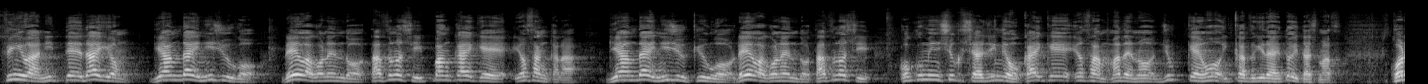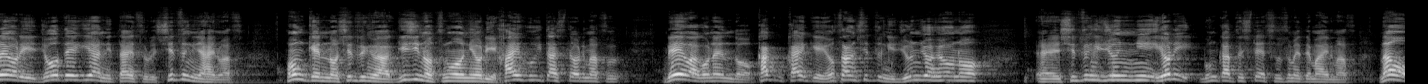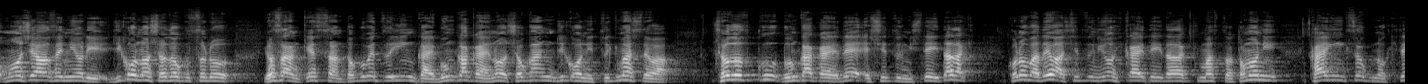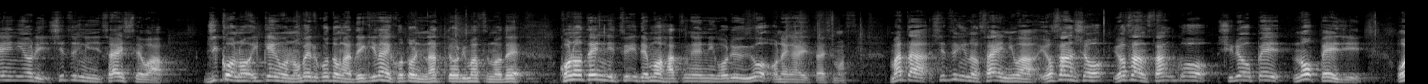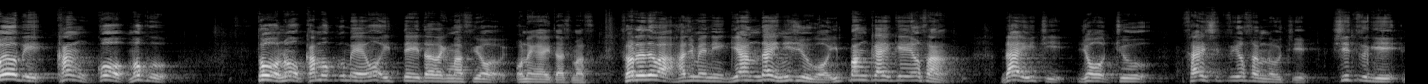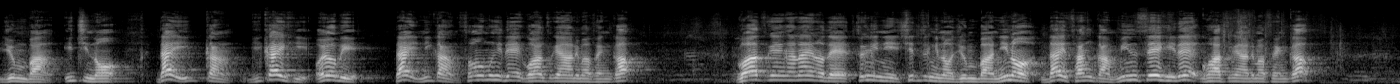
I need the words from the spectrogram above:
次は日程第4、議案第25、令和5年度辰野市一般会計予算から、議案第29号、令和5年度辰野市国民宿舎事業会計予算までの10件を一括議題といたします。これより上定議案に対する質疑に入ります。本件の質疑は議事の都合により配布いたしております。令和5年度各会計予算質疑順序表の、えー、質疑順により分割して進めてまいります。なお、申し合わせにより、自己の所属する予算決算特別委員会分科会の所管事項につきましては、所属分科会で質疑していただき、この場では質疑を控えていただきますとともに、会議規則の規定により、質疑に際しては、自己の意見を述べることができないことになっておりますので、この点についても発言にご留意をお願いいたします。また、質疑の際には、予算書、予算参考資料ペのページ、および観光目等の科目名を言っていただきますようお願いいたします。それでは、はじめに議案第20号一般会計予算第1条中歳出予算のうち、質疑順番1の第1巻議会費及び第2巻総務費でご発言ありませんか？ご発言がないので、次に質疑の順番2の第3巻民生費でご発言ありませんか？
